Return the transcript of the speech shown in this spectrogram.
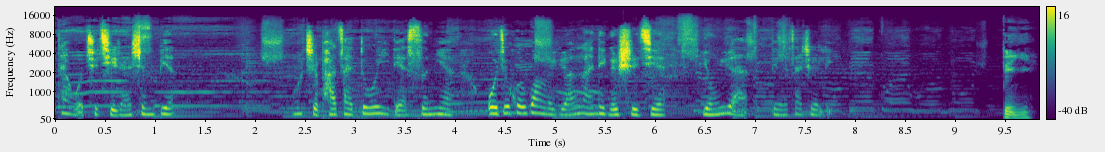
带我去齐然身边。我只怕再多一点思念，我就会忘了原来那个世界，永远留在这里。冰衣，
